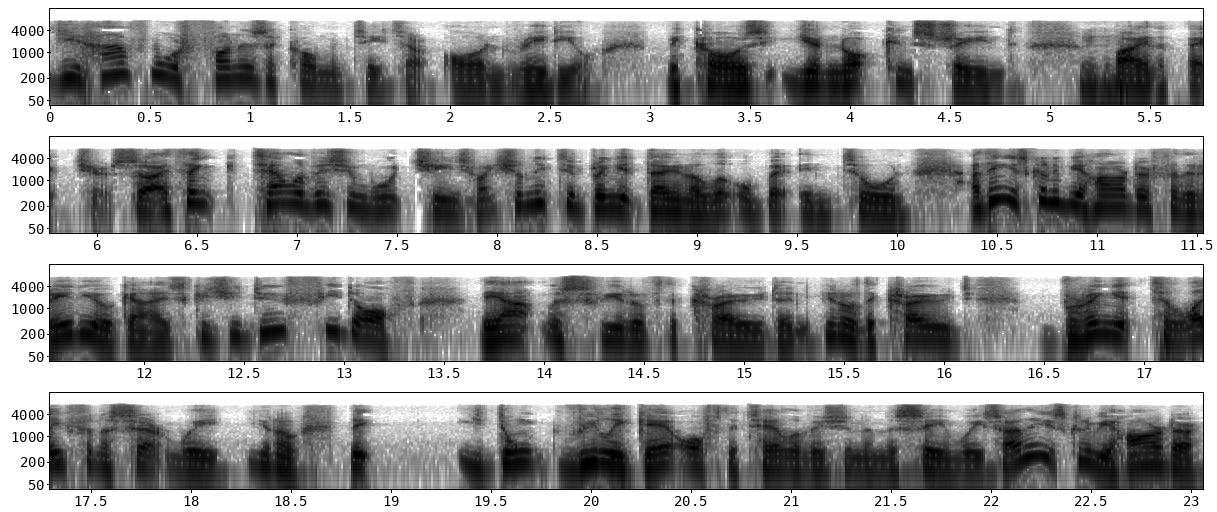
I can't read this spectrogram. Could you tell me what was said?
you have more fun as a commentator on radio because you're not constrained mm-hmm. by the picture. So I think television won't change much. You'll need to bring it down a little bit in tone. I think it's going to be harder for the radio guys because you do feed off the atmosphere of the crowd, and you know the crowd bring it to life in a certain way. You know, they you don't really get off the television in the same way. So I think it's going to be harder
